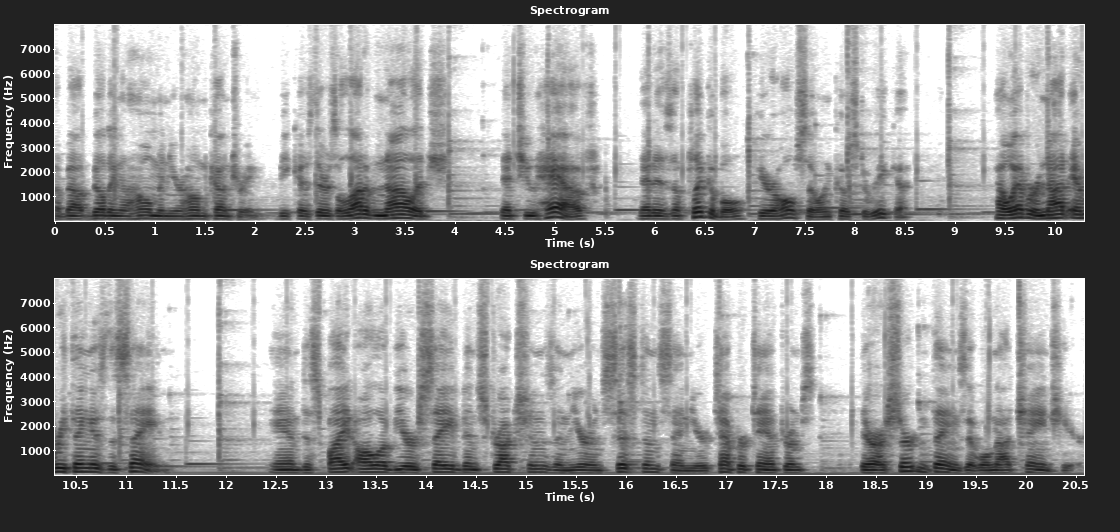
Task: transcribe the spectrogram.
about building a home in your home country because there's a lot of knowledge that you have that is applicable here also in Costa Rica. However, not everything is the same. And despite all of your saved instructions and your insistence and your temper tantrums, there are certain things that will not change here.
